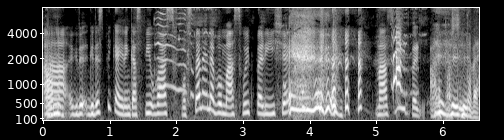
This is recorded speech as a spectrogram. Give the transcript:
A ano. kde, kde spí Kajrinka? Spí u vás v posteli nebo má svůj pelíšek? má svůj pelíšek, ale prosím tebe,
